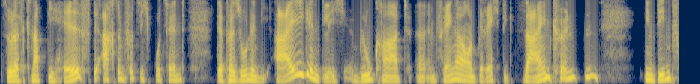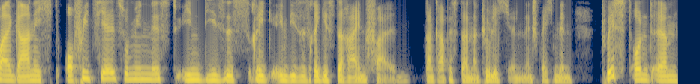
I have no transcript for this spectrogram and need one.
so dass knapp die Hälfte, 48 Prozent der Personen, die eigentlich Blue Card äh, Empfänger und berechtigt sein könnten, in dem Fall gar nicht offiziell zumindest in dieses, in dieses Register reinfallen. Dann gab es dann natürlich einen entsprechenden Twist und ähm,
